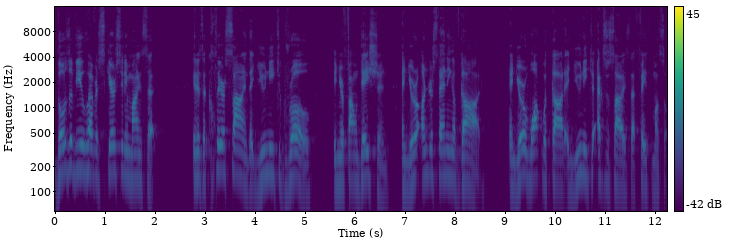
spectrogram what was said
Those of you who have a scarcity mindset, it is a clear sign that you need to grow in your foundation and your understanding of God and your walk with God, and you need to exercise that faith muscle.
